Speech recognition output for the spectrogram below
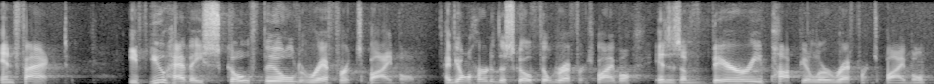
In fact, if you have a Scofield Reference Bible, have y'all heard of the Scofield Reference Bible? It is a very popular reference Bible.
